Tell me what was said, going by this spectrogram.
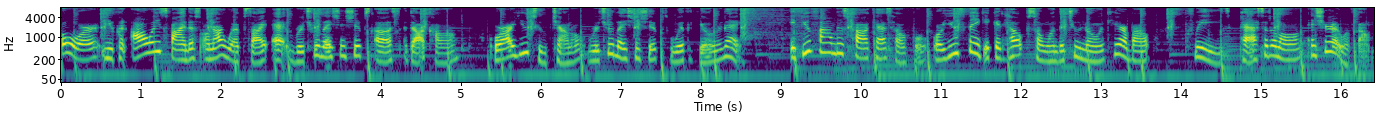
Or you can always find us on our website at richrelationshipsus.com or our YouTube channel, Rich Relationships with Gil Renee. If you found this podcast helpful or you think it could help someone that you know and care about, please pass it along and share it with them.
